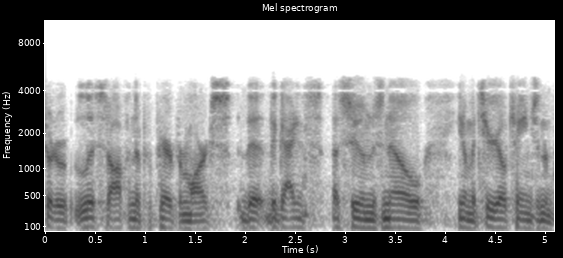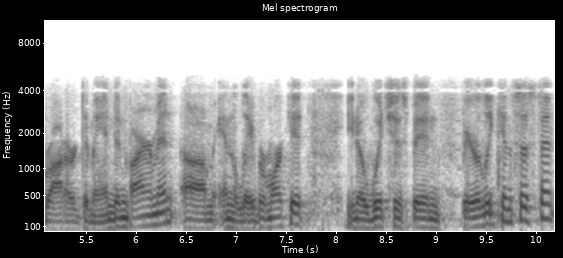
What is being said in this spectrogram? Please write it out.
sort of listed off in the prepared remarks, the guidance assumes no you know, material change in the broader demand environment um, in the labor market, you know, which has been fairly consistent.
